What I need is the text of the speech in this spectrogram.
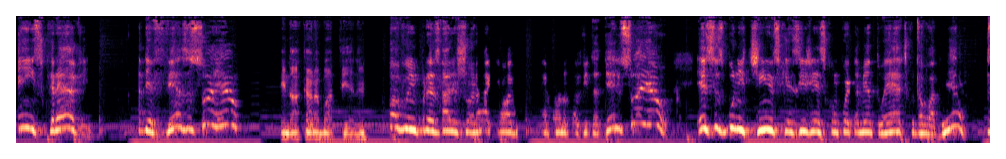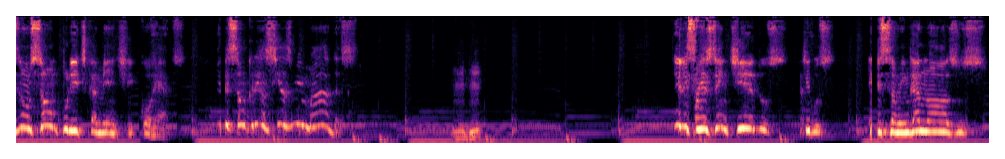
quem escreve a defesa sou eu. Quem dá a cara a bater, né? Ouve o empresário chorar que a OAB está acabando com a vida dele, sou eu. Esses bonitinhos que exigem esse comportamento ético da OAB, eles não são politicamente corretos. Eles são criancinhas mimadas. Uhum. Eles são ressentidos, eles são enganosos.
